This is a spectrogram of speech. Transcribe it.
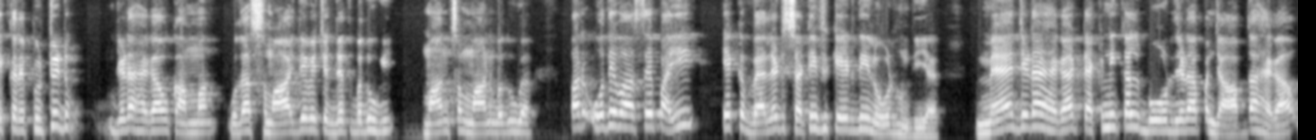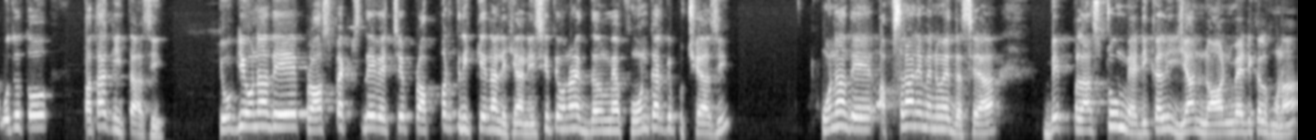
ਇੱਕ ਰਿਪਿਊਟਡ ਜਿਹੜਾ ਹੈਗਾ ਉਹ ਕੰਮ ਆ, ਉਹਦਾ ਸਮਾਜ ਦੇ ਵਿੱਚ ਇੱਜ਼ਤ ਵਧੂਗੀ, ਮਾਨ ਸਨਮਾਨ ਵਧੂਗਾ। ਪਰ ਉਹਦੇ ਵਾਸਤੇ ਭਾਈ ਇੱਕ ਵੈਲਿਡ ਸਰਟੀਫਿਕੇਟ ਦੀ ਲੋੜ ਹੁੰਦੀ ਹੈ। ਮੈਂ ਜਿਹੜਾ ਹੈਗਾ ਟੈਕਨੀਕਲ ਬੋਰਡ ਜਿਹੜਾ ਪੰਜਾਬ ਦਾ ਹੈਗਾ, ਉਹਦੇ ਤੋਂ ਪਤਾ ਕੀਤਾ ਸੀ ਕਿਉਂਕਿ ਉਹਨਾਂ ਦੇ ਪ੍ਰੋਸਪੈਕਟਸ ਦੇ ਵਿੱਚ ਪ੍ਰੋਪਰ ਤਰੀਕੇ ਨਾਲ ਲਿਖਿਆ ਨਹੀਂ ਸੀ ਤੇ ਉਹਨਾਂ ਨੇ ਦ- ਮੈਂ ਫੋਨ ਕਰਕੇ ਪੁੱਛਿਆ ਸੀ। ਉਹਨਾਂ ਦੇ ਅਫਸਰਾਂ ਨੇ ਮੈਨੂੰ ਇਹ ਦੱਸਿਆ, ਵੀ ਪਲੱਸ 2 ਮੈਡੀਕਲ ਜਾਂ ਨਾਨ ਮੈਡੀਕਲ ਹੋਣਾ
